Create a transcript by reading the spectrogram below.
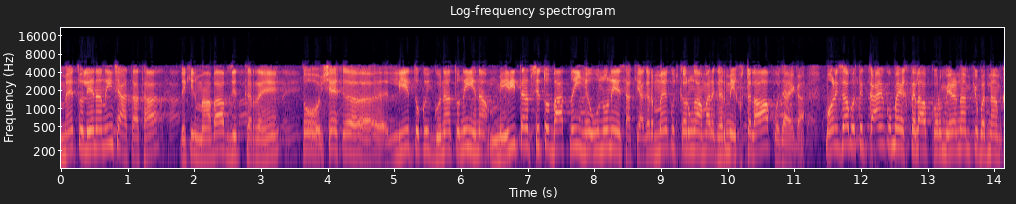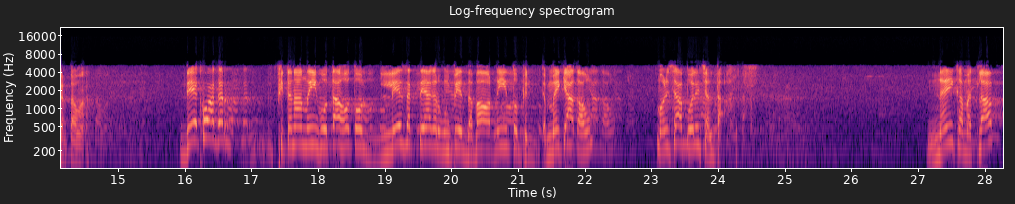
मैं तो लेना नहीं चाहता था, लेकिन माँ बाप जिद कर रहे हैं तो शेख लिए तो कोई गुना तो नहीं है ना? मेरी तरफ़ से तो बात नहीं है उन्होंने ऐसा किया। अगर मैं कुछ करूँगा, हमारे घर में इख्तलाफ हो जाएगा। मौनी साहब बोलते काय को मैं इख्तलाफ करूँ? मेरा नाम क्यों बदनाम करता हूँ? देखो, अगर फितना नहीं होता हो तो ले सकते हैं, अगर उन पर दबाव नहीं तो फिर मैं क्या कहूँ? मौनी साहब बोले, चलता। नहीं का मतलब?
